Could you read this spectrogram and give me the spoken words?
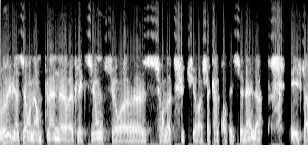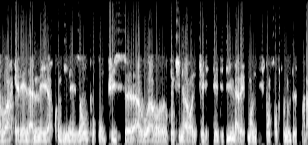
oui, bien sûr, on est en pleine réflexion sur euh, sur notre futur à chacun professionnel et savoir quelle est la meilleure combinaison pour qu'on puisse euh, avoir euh, continuer à avoir une qualité de vie, mais avec moins de distance entre nous deux. Voilà.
